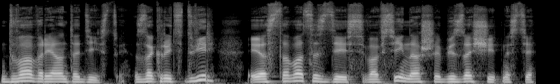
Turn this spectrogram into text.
два варианта действий. Закрыть дверь и оставаться здесь во всей нашей беззащитности.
